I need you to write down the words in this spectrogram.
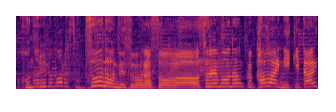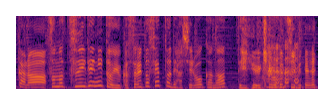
ホノルルマラソンだそうなんですマラソンは。それもなんかハワイに行きたいからそのついでにというかそれとセットで走ろうかなっていう気持ちで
